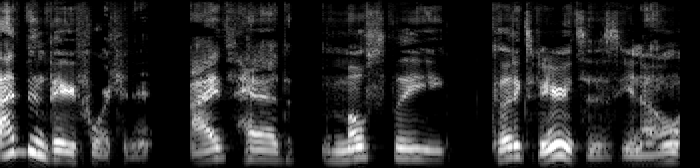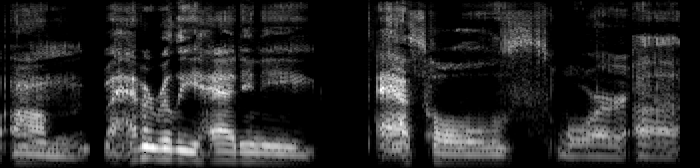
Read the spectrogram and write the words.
I've been very fortunate. I've had mostly good experiences, you know. Um I haven't really had any assholes or uh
